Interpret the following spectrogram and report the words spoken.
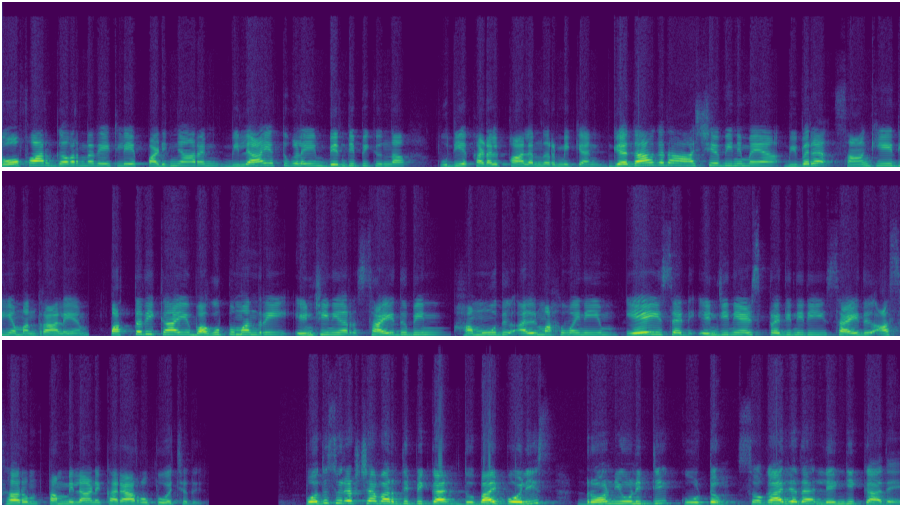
ദോഫാർ ഗവർണറേറ്റിലെ പടിഞ്ഞാറൻ വിലായത്തുകളെയും ബന്ധിപ്പിക്കുന്ന പുതിയ കടൽപ്പാലം നിർമ്മിക്കാൻ ഗതാഗത ആശയവിനിമയ വിവര സാങ്കേതിക മന്ത്രാലയം പദ്ധതിക്കായി വകുപ്പ് മന്ത്രി engineer Sayed bin Hamood Al മഹ്വനിയും എ ഇസഡ് എഞ്ചിനീയേഴ്സ് പ്രതിനിധി സയ്ദ് അസ്ഹറും തമ്മിലാണ് കരാർ ഒപ്പുവച്ചത്. പൊതുസുരക്ഷ വർദ്ധിപ്പിക്കാൻ ദുബായ് പോലീസ് ഡ്രോൺ യൂണിറ്റ് കൂട്ടും സ്വകാര്യത ലംഘിക്കാതെ.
